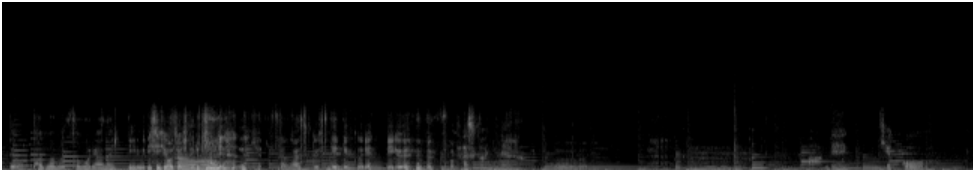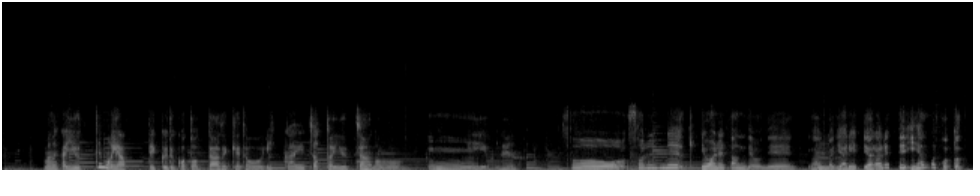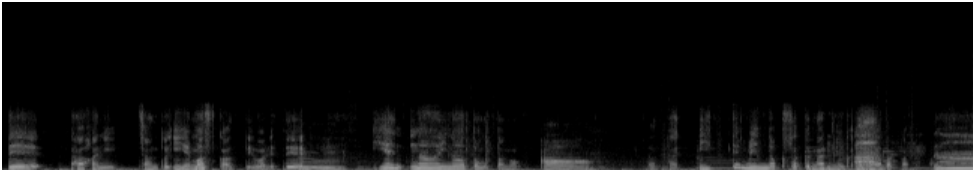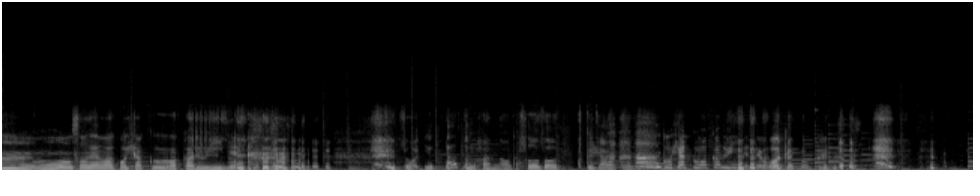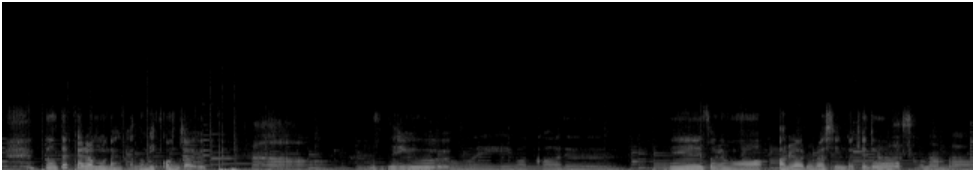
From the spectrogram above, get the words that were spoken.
てを頼むつもりはないっていう意思表示をしてるつもりなんだけど忙しくしててくれっていう。そ う確かにね。うんうんまあね結構まあなんか言ってもやってくることってあるけど一回ちょっと言っちゃうのもうんいいよね。そうそれね言われたんだよね。なんかうん。やり、やられて嫌なことって母にちゃんと言えますかって言われて、うん、言えないなと思ったの。あなんか言って面倒くさくなるのが嫌だから。あうんもうそれは500わかるいいね。そう言った後の反応が想像つくじゃんなんかあ500わかるいいねだよ。わかるわかる。そうだからもうなんか飲み込んじゃうっああていうすごいわかる。ねそれもあるあるらしいんだけあどーそうなんだ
